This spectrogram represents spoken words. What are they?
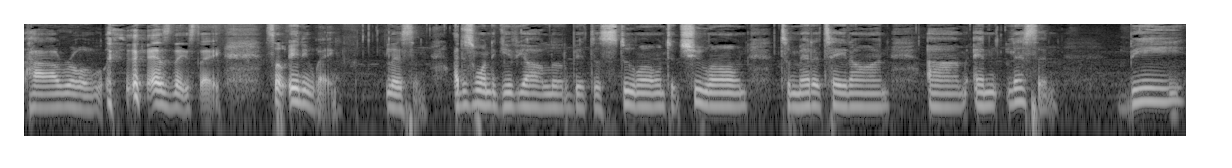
how I roll, as they say. So, anyway, listen, I just wanted to give y'all a little bit to stew on, to chew on, to meditate on. Um, and listen, be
